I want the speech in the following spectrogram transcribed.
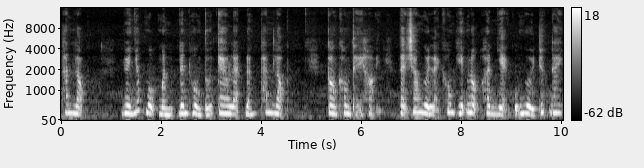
thanh lọc. Duy nhất một mình linh hồn tối cao là đấng thanh lọc. Còn không thể hỏi tại sao người lại không hiển lộ hình dạng của người trước đây.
